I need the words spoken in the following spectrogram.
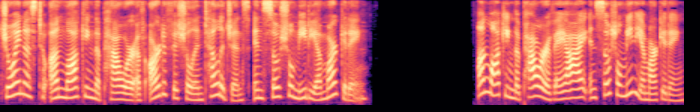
Join us to unlocking the power of artificial intelligence in social media marketing. Unlocking the power of AI in social media marketing.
